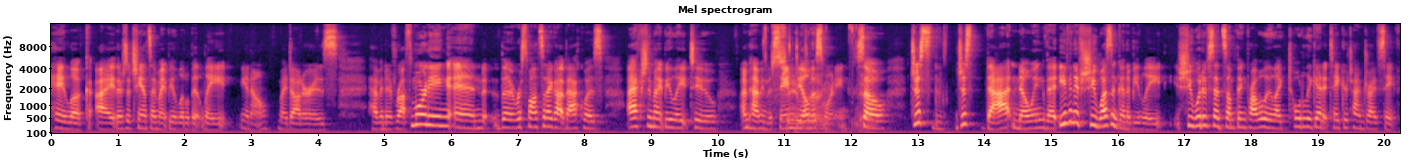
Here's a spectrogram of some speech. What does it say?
"Hey, look, I there's a chance I might be a little bit late, you know. My daughter is having a rough morning." And the response that I got back was, "I actually might be late too. I'm having the same, same deal thing. this morning." Yeah. So just just that knowing that even if she wasn't going to be late, she would have said something probably like, "Totally get it. Take your time, drive safe."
